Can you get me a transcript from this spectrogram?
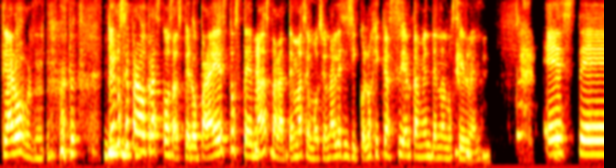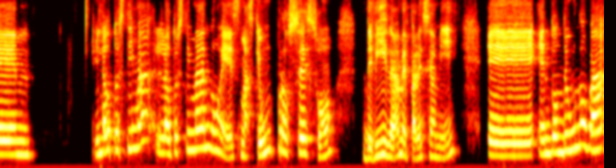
claro, yo no sé para otras cosas, pero para estos temas, para temas emocionales y psicológicas, ciertamente no nos sirven. Este, y la autoestima, la autoestima no es más que un proceso de vida, me parece a mí, eh, en donde uno va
